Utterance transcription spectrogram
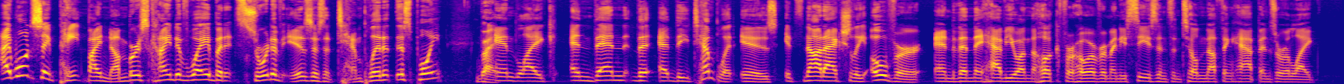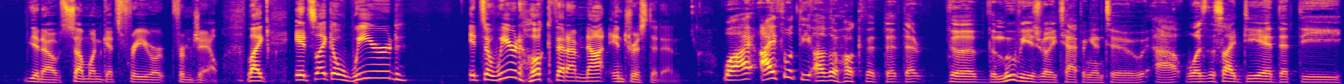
I won't say paint by numbers kind of way, but it sort of is. There's a template at this point. Right. And like, and then the uh, the template is it's not actually over, and then they have you on the hook for however many seasons until nothing happens or like, you know, someone gets free or from jail. Like it's like a weird, it's a weird hook that I'm not interested in. Well, I, I thought the other hook that, that, that the the movie is really tapping into uh, was this idea that the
